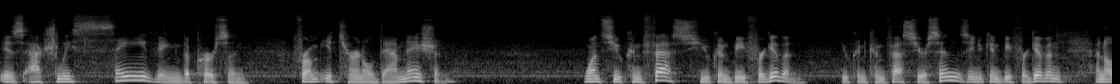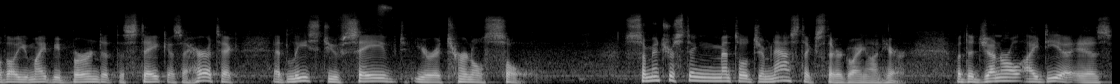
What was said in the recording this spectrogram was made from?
is actually saving the person from eternal damnation. Once you confess, you can be forgiven. You can confess your sins and you can be forgiven. And although you might be burned at the stake as a heretic, at least you've saved your eternal soul. Some interesting mental gymnastics that are going on here. But the general idea is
